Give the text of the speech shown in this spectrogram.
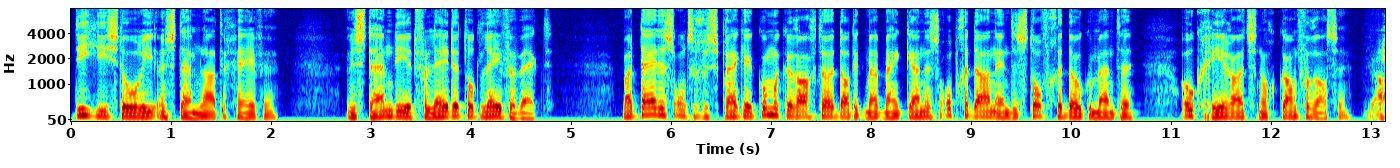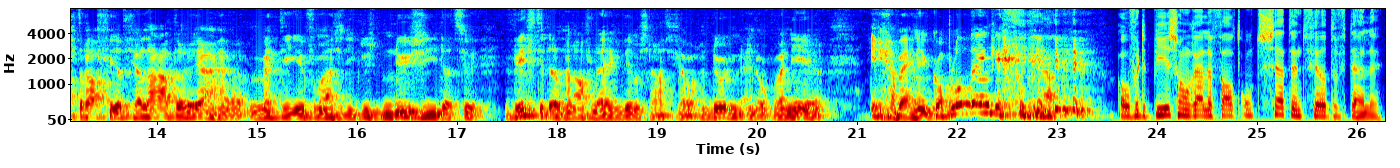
die historie een stem laten geven. Een stem die het verleden tot leven wekt. Maar tijdens onze gesprekken kom ik erachter dat ik met mijn kennis opgedaan in de stoffige documenten ook Gerards nog kan verrassen. Achteraf, 40 jaar later, ja, met die informatie die ik dus nu zie, dat ze wisten dat we een afleidingsdemonstratie zouden gaan doen en ook wanneer. Ik ga bijna een complot denken. Ja. Over de Pierson-rellen valt ontzettend veel te vertellen.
